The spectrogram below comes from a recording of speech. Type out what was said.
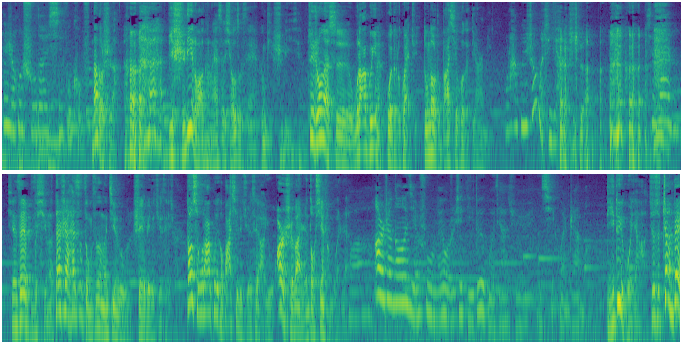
但是会输得心服口服。那倒是啊，比实力的话，可能还是小组赛更比实力一些。最终呢，是乌拉圭呢获得了冠军，东道主巴西获得第二名。乌拉圭这么厉害？是啊。现在呢？现在不行了，但是还是总是能进入世界杯的决赛圈。当时乌拉圭和巴西的决赛啊，有二十万人到现场观战。二战刚刚结束，没有这些敌对国家去一起观战吗？敌对国家就是战败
